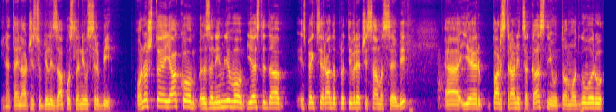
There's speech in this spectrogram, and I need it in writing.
i na taj način su bili zaposleni u Srbiji. Ono što je jako zanimljivo jeste da inspekcija rada protivreči sama sebi, jer par stranica kasnije u tom odgovoru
